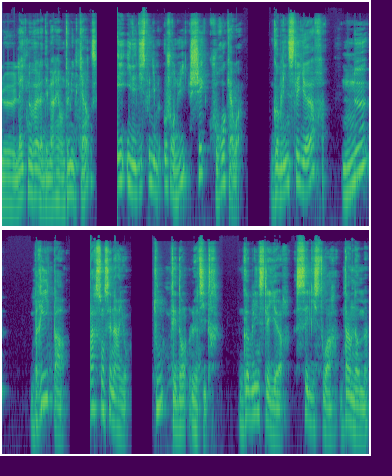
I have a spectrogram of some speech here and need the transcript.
Le light novel a démarré en 2015. Et il est disponible aujourd'hui chez Kurokawa. Goblin Slayer ne brille pas par son scénario. Tout est dans le titre. Goblin Slayer, c'est l'histoire d'un homme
